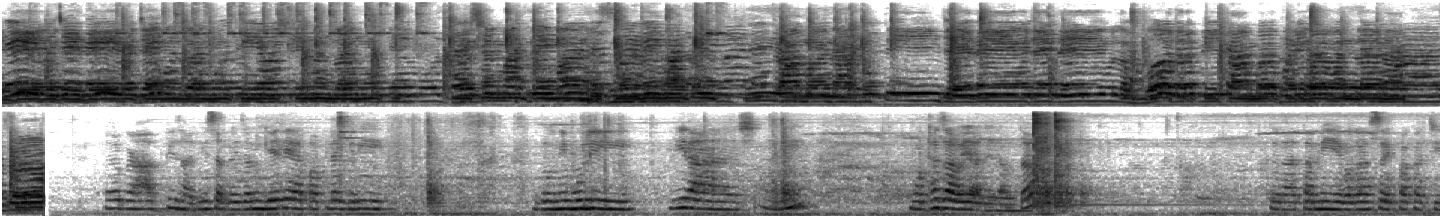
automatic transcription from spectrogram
देव जय देव जय श्री दर्शन मन स्मरणे कामना मुक्ती जय देव जय देव लंबोदर फणीवर वंदना सर्व आरती झाली सगळेजण गेले आपापल्या घरी. दोन्ही मुली. विराश आणि मोठा जावई आलेला होता. तर आता मी हे बघा स्वयंपाकाची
